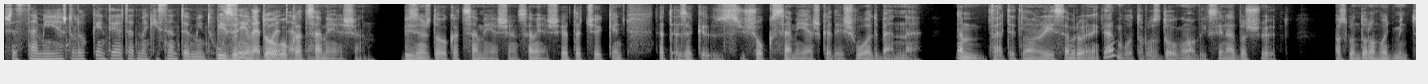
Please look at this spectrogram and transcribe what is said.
És ez személyes dologként élted meg, hiszen több mint 20 Bizonyos volt dolgokat személyesen. Bizonyos dolgokat személyesen, személyes értettségként, tehát ezek sok személyeskedés volt benne. Nem feltétlenül a részemről, nekem nem volt rossz dolgom a Vixinádban, sőt, azt gondolom, hogy mint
